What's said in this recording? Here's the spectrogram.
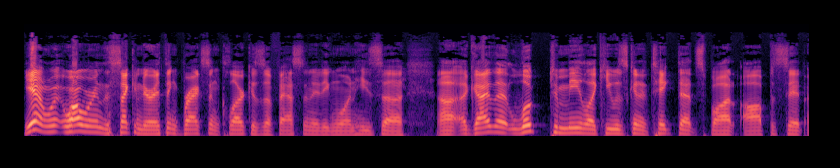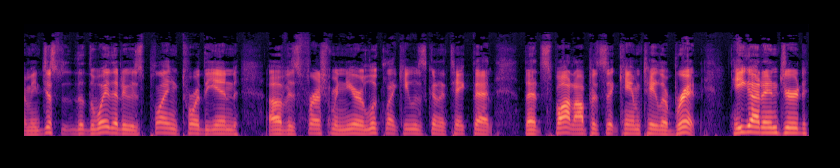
Yeah, while we're in the secondary, I think Braxton Clark is a fascinating one. He's uh, uh, a guy that looked to me like he was going to take that spot opposite. I mean, just the, the, way that he was playing toward the end of his freshman year looked like he was going to take that that spot opposite Cam Taylor Britt. He got injured.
